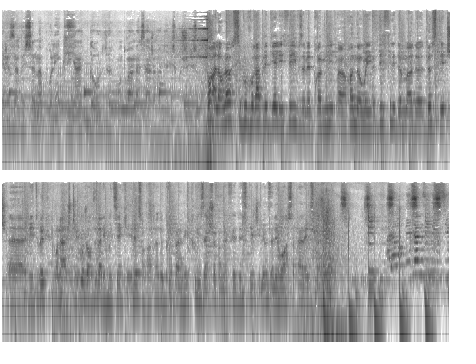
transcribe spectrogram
Est réservé seulement pour les clients Gold. On doit un massage avant d'aller se coucher. Bon, alors là, si vous vous rappelez bien, les filles, vous avez promis un runaway, un défilé de mode de Stitch. Euh, des trucs qu'on a achetés aujourd'hui dans les boutiques. Et là, ils sont en train de préparer tous les achats qu'on a fait de Stitch. Et là, vous allez voir ça à l'instant. Alors mesdames et messieurs,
